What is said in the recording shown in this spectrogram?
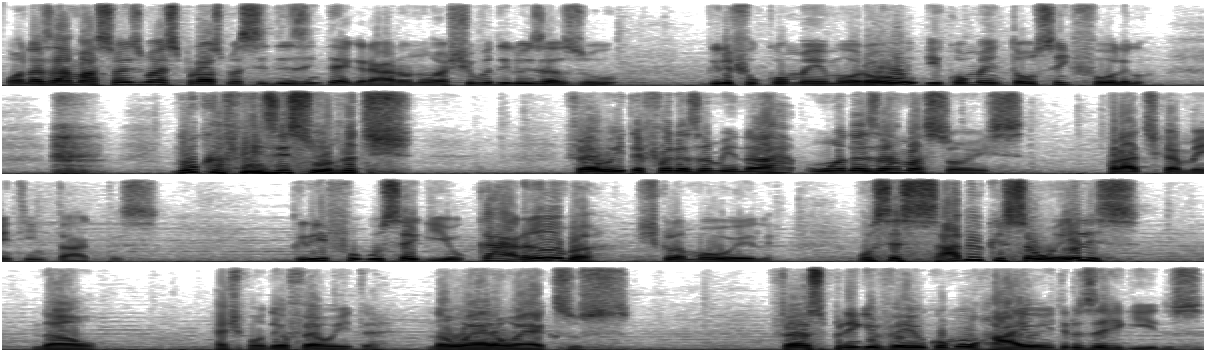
Quando as armações mais próximas se desintegraram numa chuva de luz azul, Grifo comemorou e comentou sem fôlego: Nunca fiz isso antes. Felwinter foi examinar uma das armações, praticamente intactas. Grifo o seguiu. Caramba! exclamou ele. Você sabe o que são eles? Não, respondeu Felwinter. Não eram Exos. Felspring veio como um raio entre os erguidos.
